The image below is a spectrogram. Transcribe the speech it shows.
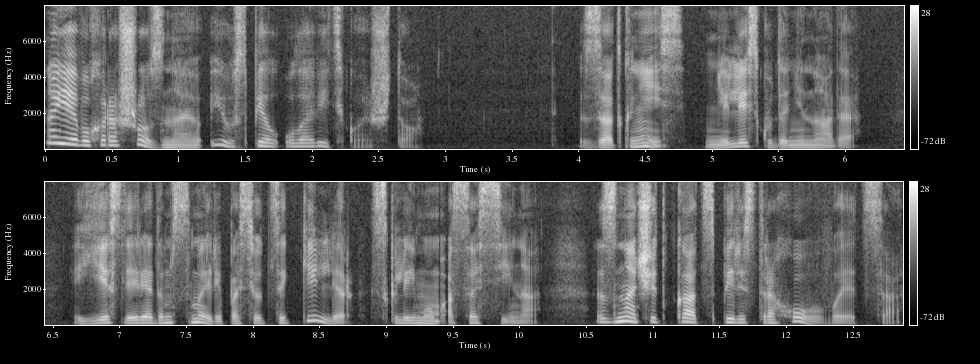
Но я его хорошо знаю и успел уловить кое-что. «Заткнись, не лезь куда не надо. Если рядом с Мэри пасется киллер с клеймом ассасина, значит, Кац перестраховывается.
